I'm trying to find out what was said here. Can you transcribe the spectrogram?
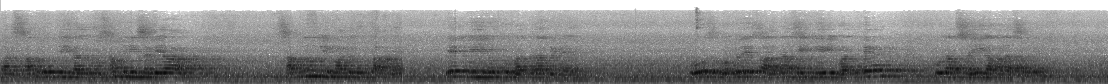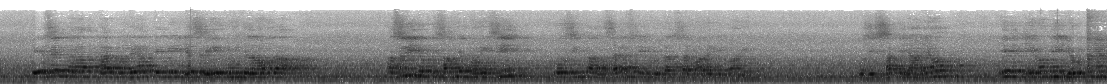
ਪਰ ਸਤਿਗੁਰੂ ਦੀ ਗੱਲ ਨੂੰ ਸਮਝ ਨਹੀਂ ਸਕਿਆ। ਸਤਿਗੁਰੂ ਦੀ ਮੱਤ ਨੂੰ ਧਾਰ ਇਹ ਜੀਵਨ ਤੋਂ ਵਰਤਣਾ ਕਿਵੇਂ ਹੈ? ਉਸ ਬੁੱਕਲੇ ਹਿਸਾਬ ਨਾਲ ਅਸੀਂ ਚੀਜ਼ ਵਰਤ ਕੇ ਉਹਦਾ ਸਹੀ ਰਾਹ ਲੈ ਸਕਦੇ ਹਾਂ ਇਸੇ ਤਰ੍ਹਾਂ ਹਰ ਬੰਦਿਆ ਤੇਰੀ ਜਿਸ ਸਰੀਰ ਨੂੰ ਚਲਾਉਣ ਦਾ ਅਸਲੀ ਜੁਗਤ ਸਮਝ ਹੋਣੀ ਸੀ, ਉਹ ਸੀ ਧੰਨ ਸਾਹਿਬ ਸ੍ਰੀ ਗੁਰੂ ਗ੍ਰੰਥ ਸਾਹਿਬ ਮਹਾਰਾਜ ਦੀ ਬਾਣੀ। ਤੁਸੀਂ ਸੱਚ ਜਾਣਿਓ ਇਹ ਜੀਵਨ ਦੀ ਯੁਗਤ ਹੈ।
